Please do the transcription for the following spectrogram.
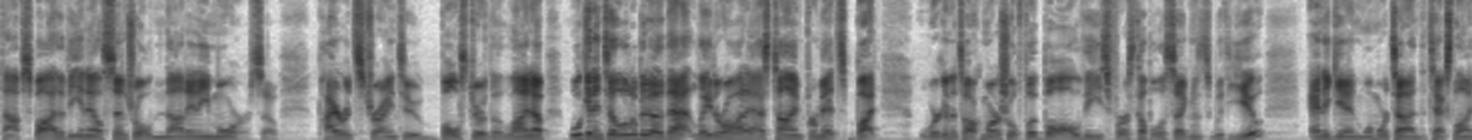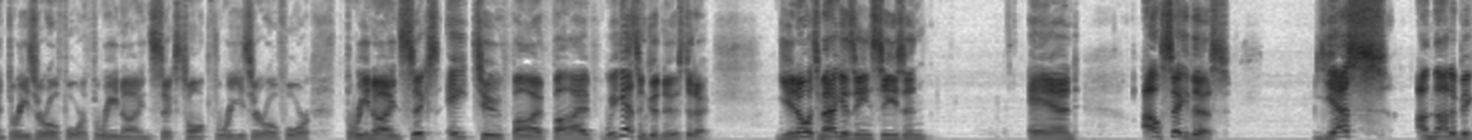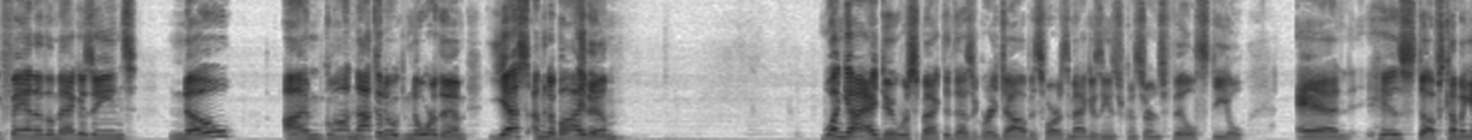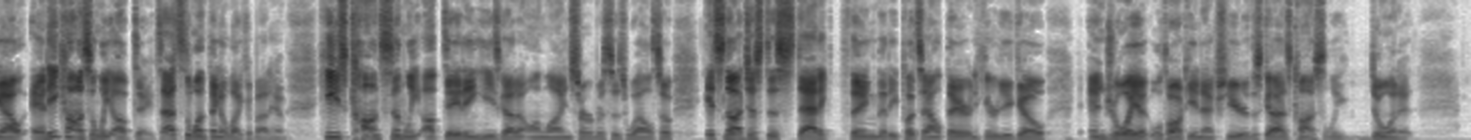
top spot of the NL Central, not anymore. So Pirates trying to bolster the lineup. We'll get into a little bit of that later on as time permits, but we're going to talk Marshall football these first couple of segments with you. And again, one more time, the text line 304 396 Talk 304 396 8255. We got some good news today. You know, it's magazine season, and I'll say this yes, I'm not a big fan of the magazines. No, I'm not going to ignore them. Yes, I'm going to buy them. One guy I do respect that does a great job as far as the magazines are concerned is Phil Steele. And his stuff's coming out, and he constantly updates. That's the one thing I like about him. He's constantly updating. He's got an online service as well. So it's not just this static thing that he puts out there and here you go. Enjoy it. We'll talk to you next year. This guy is constantly doing it.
